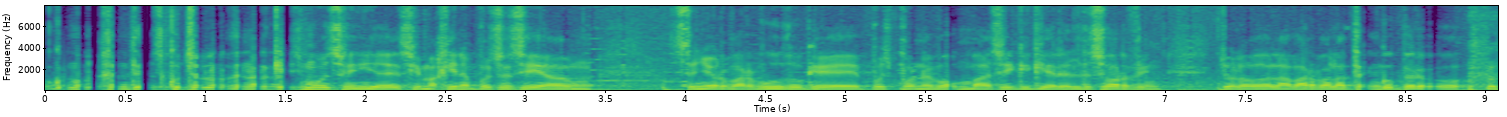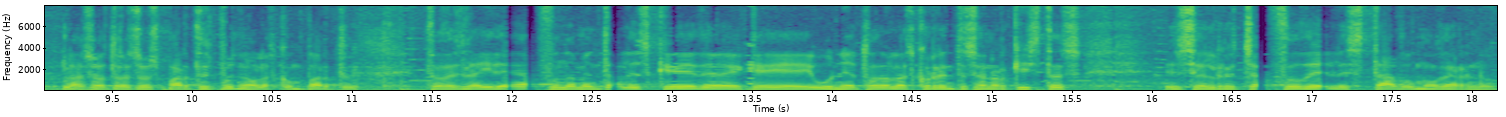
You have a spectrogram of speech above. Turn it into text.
cuando la gente escucha hablar de anarquismo se, se imagina pues así a un señor barbudo que pues pone bombas y que quiere el desorden. Yo la barba la tengo, pero las otras dos partes pues no las comparto. Entonces la idea fundamental es que, de, que une a todas las corrientes anarquistas es el rechazo del Estado moderno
